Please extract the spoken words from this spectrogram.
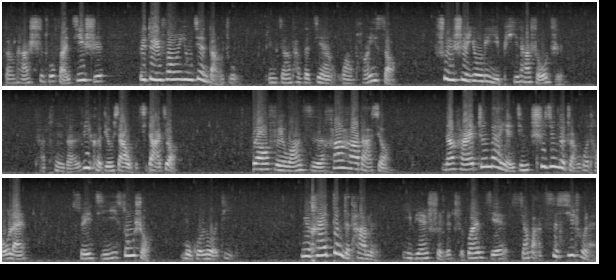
当他试图反击时，被对方用剑挡住，并将他的剑往旁一扫，顺势用力劈他手指。他痛得立刻丢下武器，大叫。焦菲王子哈哈大笑，男孩睁大眼睛，吃惊地转过头来，随即一松手，木棍落地。女孩瞪着他们，一边吮着指关节，想把刺吸出来。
